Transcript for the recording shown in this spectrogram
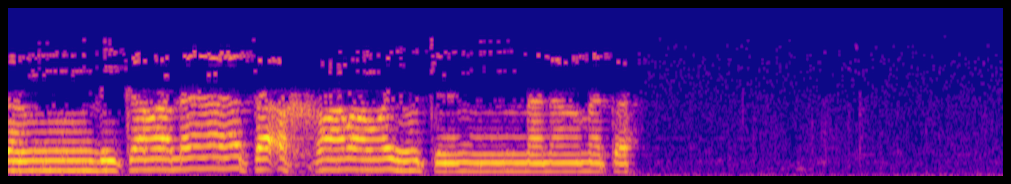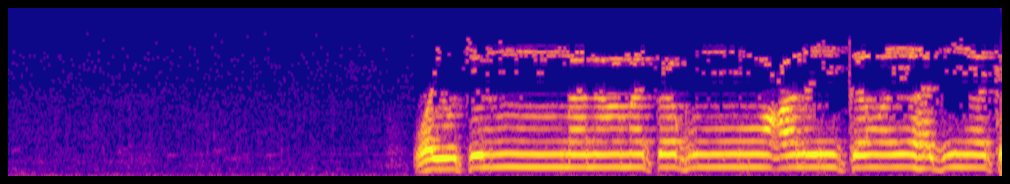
ذنبك وما تأخر ويتم نعمته. ويتم نعمته عليك ويهديك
